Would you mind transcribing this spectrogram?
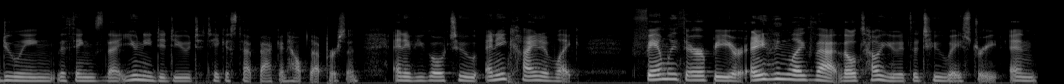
doing the things that you need to do to take a step back and help that person. And if you go to any kind of like family therapy or anything like that, they'll tell you it's a two-way street. And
